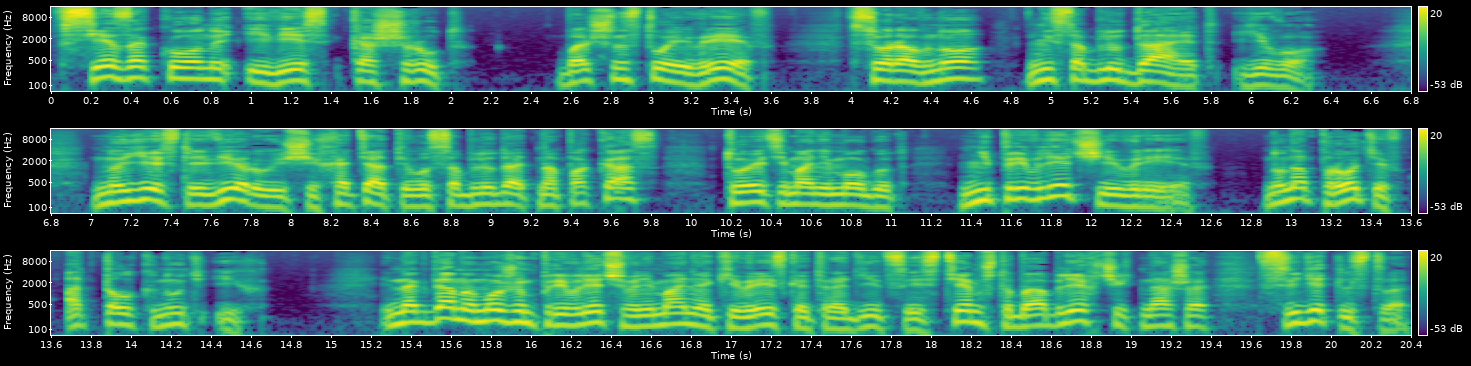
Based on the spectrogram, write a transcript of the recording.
все законы и весь кашрут. Большинство евреев все равно не соблюдает его. Но если верующие хотят его соблюдать на показ, то этим они могут не привлечь евреев, но напротив оттолкнуть их. Иногда мы можем привлечь внимание к еврейской традиции с тем, чтобы облегчить наше свидетельство,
